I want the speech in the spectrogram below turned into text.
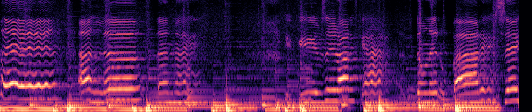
man. I love that man. He gives it all he's got. Don't let nobody say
